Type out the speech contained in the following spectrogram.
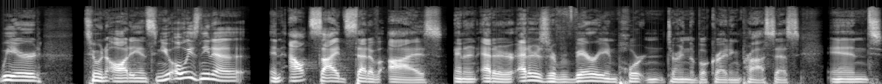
weird to an audience, and you always need a an outside set of eyes and an editor. Editors are very important during the book writing process, and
